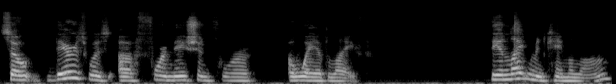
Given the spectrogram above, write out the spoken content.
So theirs was a formation for a way of life. The Enlightenment came along,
